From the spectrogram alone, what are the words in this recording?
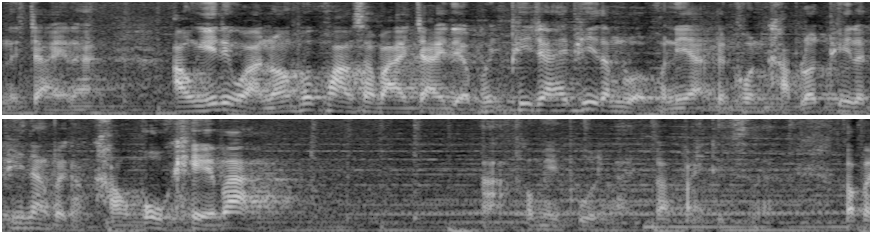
ในใจนะ เอางี้ดีกว่าน้องเพื่อความสบายใจเดี๋ยวพี่จะให้พี่ตำรวจคนเนี้ยเป็นคนขับรถพี่แล้วพี่นั่งไปกับเขาโอเคป่ะอะ ก็ไม่พูดอะไรก็ไปถึงสถานก็ไป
